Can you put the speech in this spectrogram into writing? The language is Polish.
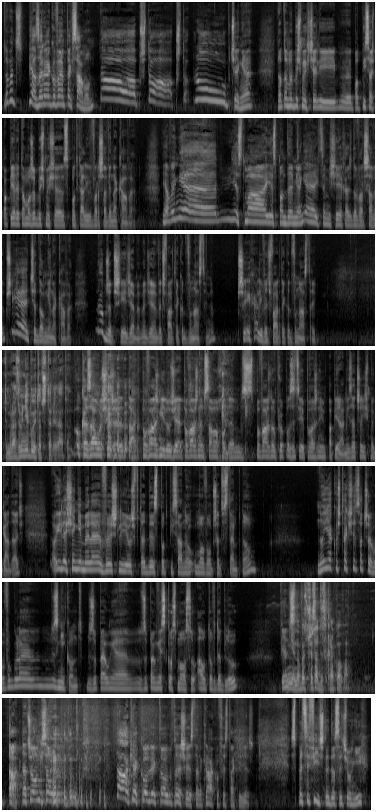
No więc ja zareagowałem tak samo. Dobrze, dobrze, dobrze, róbcie, nie? No to my byśmy chcieli y, podpisać papiery, to może byśmy się spotkali w Warszawie na kawę. Ja mówię, nie, jest maj, jest pandemia, nie chce mi się jechać do Warszawy, przyjedźcie do mnie na kawę. Dobrze, przyjedziemy, będziemy we czwartek o 12. No, przyjechali we czwartek o 12. Tym razem nie były to 4 lata. Okazało się, że tak, poważni ludzie, poważnym samochodem, z poważną propozycją i poważnymi papierami zaczęliśmy gadać. O ile się nie mylę, wyszli już wtedy z podpisaną umową przedwstępną. No i jakoś tak się zaczęło, w ogóle znikąd, zupełnie, zupełnie z kosmosu, out of the blue. Więc Nie, no bez przesady, z Krakowa. tak, znaczy oni są. tak, jakkolwiek to też jest ten Kraków, jest taki, wiesz, specyficzny dosyć u nich.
